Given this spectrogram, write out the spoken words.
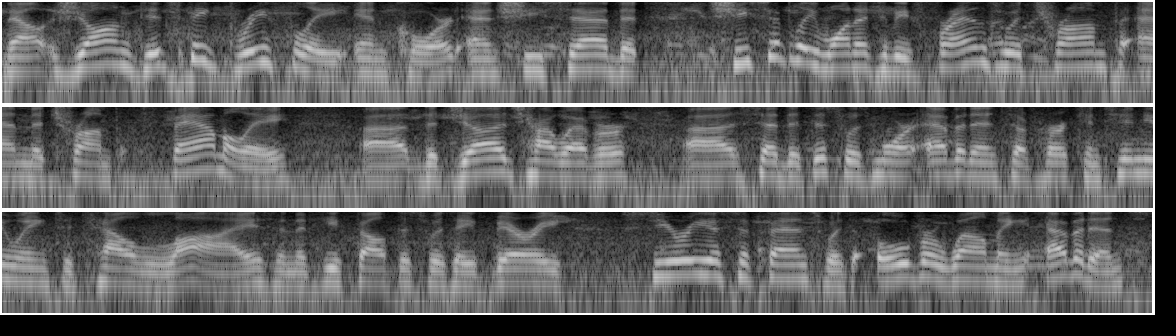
Now, Zhang did speak briefly in court, and she said that she simply wanted to be friends with Trump and the Trump family. Uh, the judge, however, uh, said that this was more evidence of her continuing to tell lies and that he felt this was a very serious offense with overwhelming evidence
